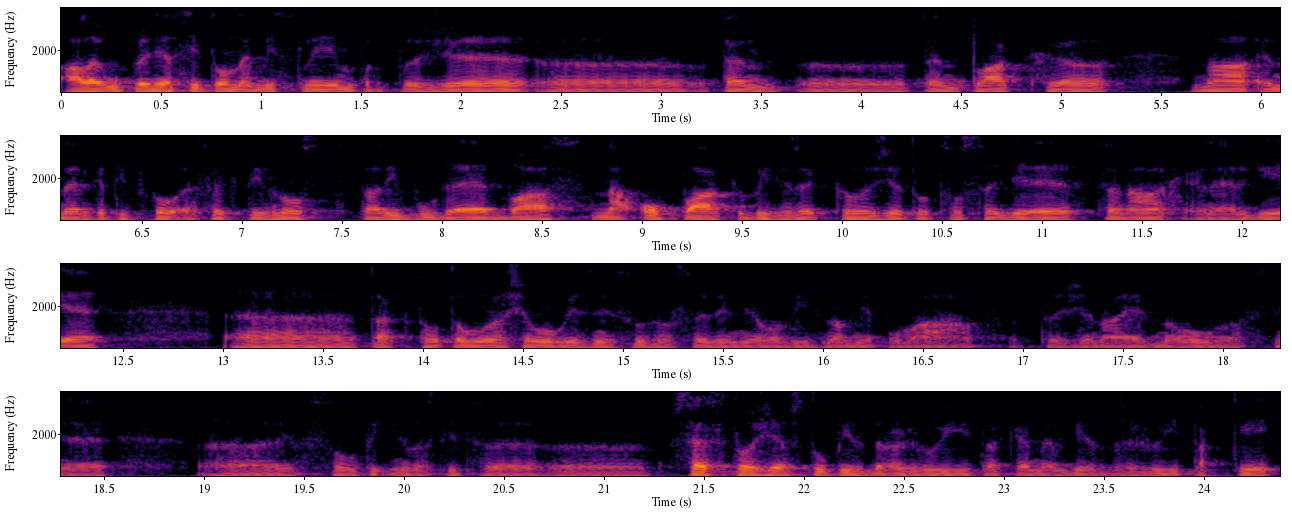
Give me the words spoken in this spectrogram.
ale úplně si to nemyslím, protože ten, ten tlak na energetickou efektivnost tady bude. Bas naopak bych řekl, že to, co se děje v cenách energie, tak to tomu našemu biznisu zase by mělo významně pomáhat, protože najednou vlastně Eh, jsou ty investice, eh, přestože vstupy zdražují, tak energie zdražují taky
